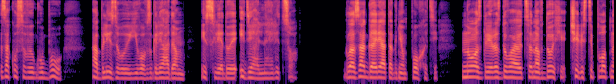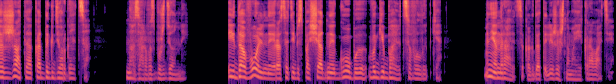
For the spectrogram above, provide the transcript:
Закусываю губу, облизываю его взглядом, исследуя идеальное лицо. Глаза горят огнем похоти, ноздри раздуваются на вдохе, челюсти плотно сжаты, а кадык дергается. Назар возбужденный и довольный, раз эти беспощадные губы выгибаются в улыбке. Мне нравится, когда ты лежишь на моей кровати.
